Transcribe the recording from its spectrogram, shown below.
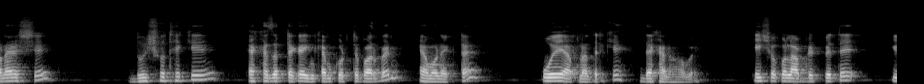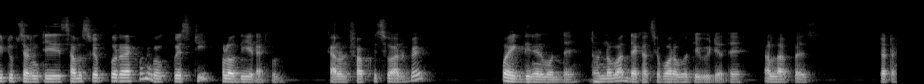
অনায়াসে দুইশো থেকে এক হাজার টাকা ইনকাম করতে পারবেন, এমন একটা ওয়ে আপনাদেরকে দেখানো হবে। এই সকল আপডেট পেতে ইউটিউব চ্যানেলটি সাবস্ক্রাইব করে রাখুন এবং পেজটি ফলো দিয়ে রাখুন, কারণ সব কিছু আসবে কয়েকদিনের মধ্যে। ধন্যবাদ, দেখা হচ্ছে পরবর্তী ভিডিওতে আল্লাহ হাফেজ। টাটা।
